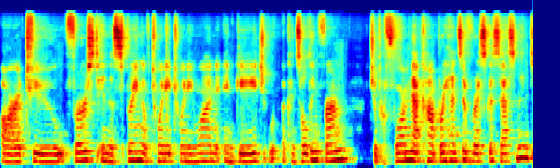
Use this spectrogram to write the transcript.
are to first, in the spring of 2021, engage a consulting firm to perform that comprehensive risk assessment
